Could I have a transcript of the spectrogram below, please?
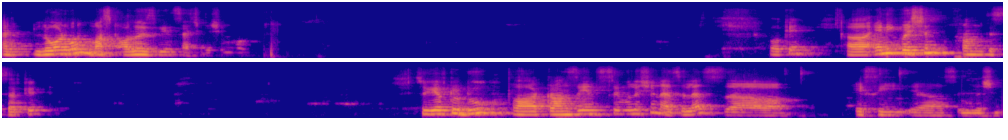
And lower one must always be in saturation mode. Okay. Uh, any question from this circuit? So you have to do uh, transient simulation as well as uh, AC uh, simulation.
